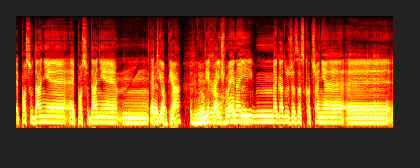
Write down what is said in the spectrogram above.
e, po Sudanie, e, po Sudanie mm, Etiopia. Etiopia, Wjechaliśmy, aha, no i mega duże zaskoczenie e, e,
